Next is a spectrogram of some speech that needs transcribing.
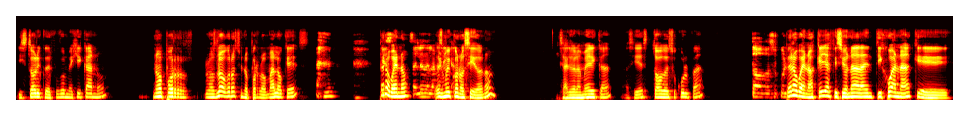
histórico del fútbol mexicano, no por los logros, sino por lo malo que es. Pero es- bueno, es muy conocido, ¿no? Salió de la América, así es, todo es su culpa. Todo su culpa. Pero bueno, aquella aficionada en Tijuana que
